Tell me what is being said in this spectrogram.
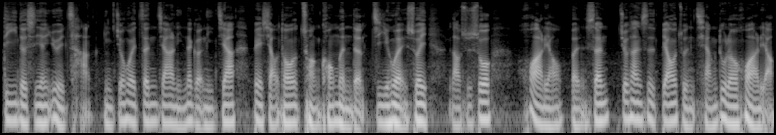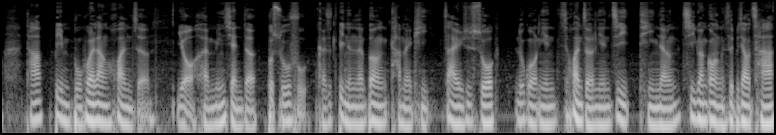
低的时间越长，你就会增加你那个你家被小偷闯空门的机会。所以老实说，化疗本身就算是标准强度的化疗，它并不会让患者有很明显的不舒服。可是病人能不能扛得起，在于是说，如果年患者年纪、体能、器官功能是比较差，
